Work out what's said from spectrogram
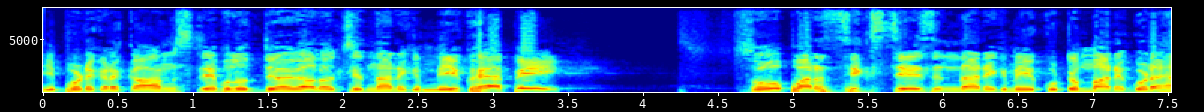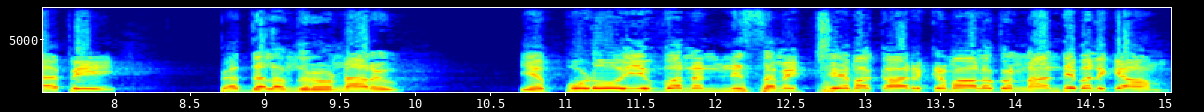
ఇప్పుడు ఇక్కడ కానిస్టేబుల్ ఉద్యోగాలు వచ్చిన దానికి మీకు హ్యాపీ. సూపర్ సిక్స్ చేసిన దానికి మీ కుటుంబానికి కూడా హ్యాపీ. పెద్దలందరూ ఉన్నారు. ఎప్పుడూ ఇవ్వనన్ని సమిక్షేమ కార్యక్రమాలకు నాంది పలికాం.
